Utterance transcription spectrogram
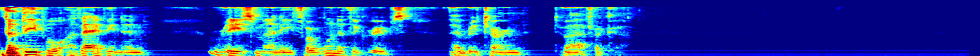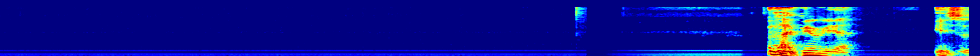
The people of Abingdon raised money for one of the groups that returned to Africa. Liberia is a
